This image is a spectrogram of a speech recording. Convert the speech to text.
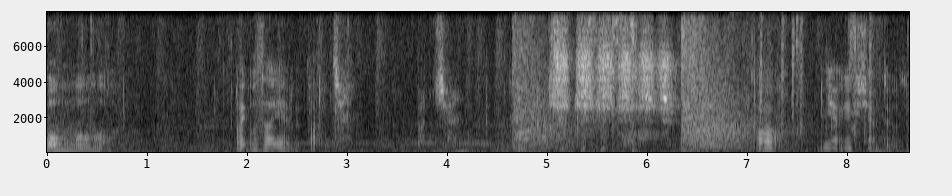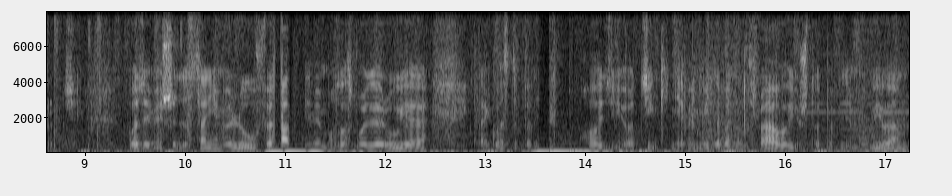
O, Tak go zajebie, patrzcie. Patrzcie. O, nie, nie chciałem tego zrobić. Potem jeszcze dostaniemy lufę, a nie wiem po co spoileruję. I tak was to pewnie chodzi. Odcinki nie wiem ile będą trwały, już to pewnie mówiłem.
